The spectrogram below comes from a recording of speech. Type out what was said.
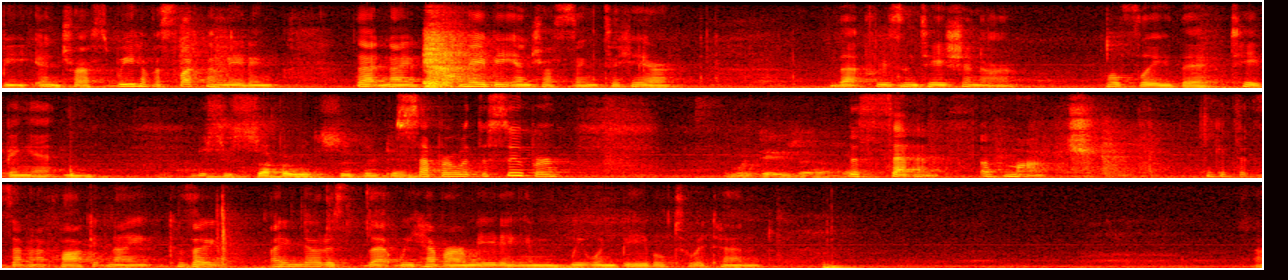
be interest, we have a selectmen meeting that night, but it may be interesting to hear that presentation, or hopefully they're taping it and This is supper with the superintendent. supper with the super, What day is that? the seventh of March. I think it's at seven o'clock at night, because I, I noticed that we have our meeting and we wouldn't be able to attend. So,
